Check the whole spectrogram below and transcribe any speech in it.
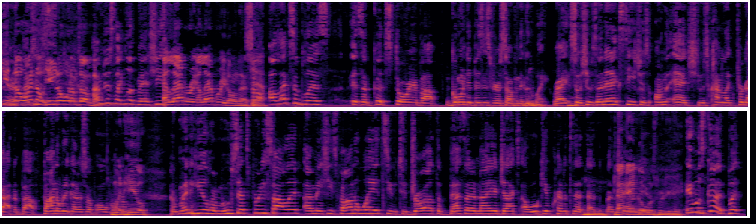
they don't like can- her. no, I know. just- You know what I'm talking about. I'm just like, look, man. She elaborate, elaborate on that. So yeah. Alexa Bliss is a good story about going to business for yourself in a good way, right? So she was on NXT, she was on the edge, she was kind of like forgotten about, found a way to get herself over. Went her, heel. Her went heel, her moveset's pretty solid. I mean, she's found a way to to draw out the best out of Nia Jax. I will give credit to that. That, mm. That angle was really good. It was good, but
